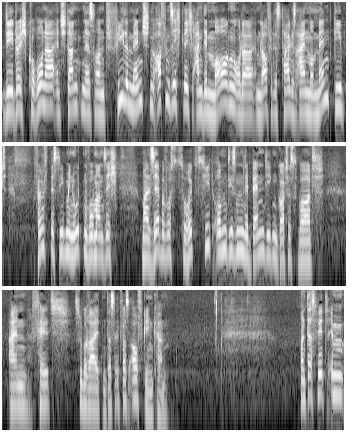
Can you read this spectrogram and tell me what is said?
die durch Corona entstanden ist und viele Menschen offensichtlich an dem Morgen oder im Laufe des Tages einen Moment gibt, fünf bis sieben Minuten, wo man sich mal sehr bewusst zurückzieht, um diesem lebendigen Gotteswort ein Feld zu bereiten, dass etwas aufgehen kann. Und das wird im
